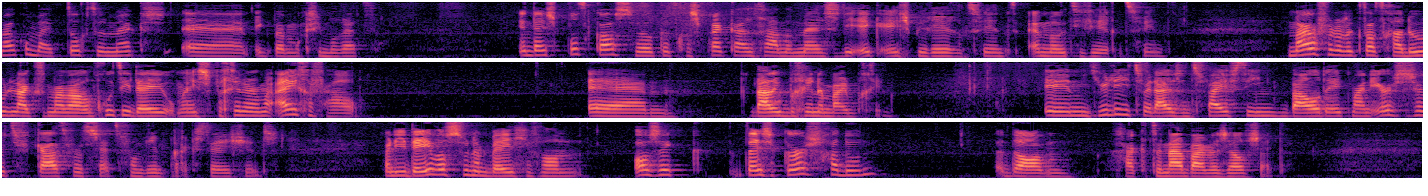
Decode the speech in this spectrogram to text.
welkom bij to Max en ik ben Maxime Moret. In deze podcast wil ik het gesprek aangaan met mensen die ik inspirerend vind en motiverend vind. Maar voordat ik dat ga doen, lijkt het me wel een goed idee om eens te beginnen met mijn eigen verhaal. En laat ik beginnen bij het begin. In juli 2015 behaalde ik mijn eerste certificaat voor het zetten van wimper extensions. Mijn idee was toen een beetje van, als ik deze cursus ga doen, dan ga ik het daarna bij mezelf zetten.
